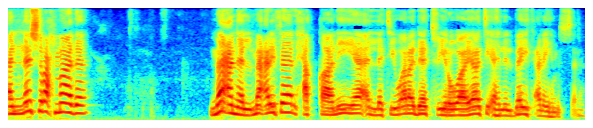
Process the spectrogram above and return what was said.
أن نشرح ماذا؟ معنى المعرفة الحقانية التي وردت في روايات أهل البيت عليهم السلام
